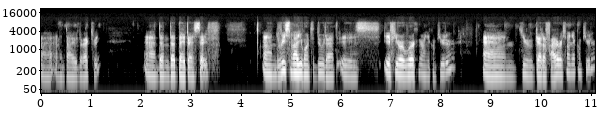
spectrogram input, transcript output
uh, an entire directory, and then that data is safe. And the reason why you want to do that is if you're working on your computer and you get a virus on your computer,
